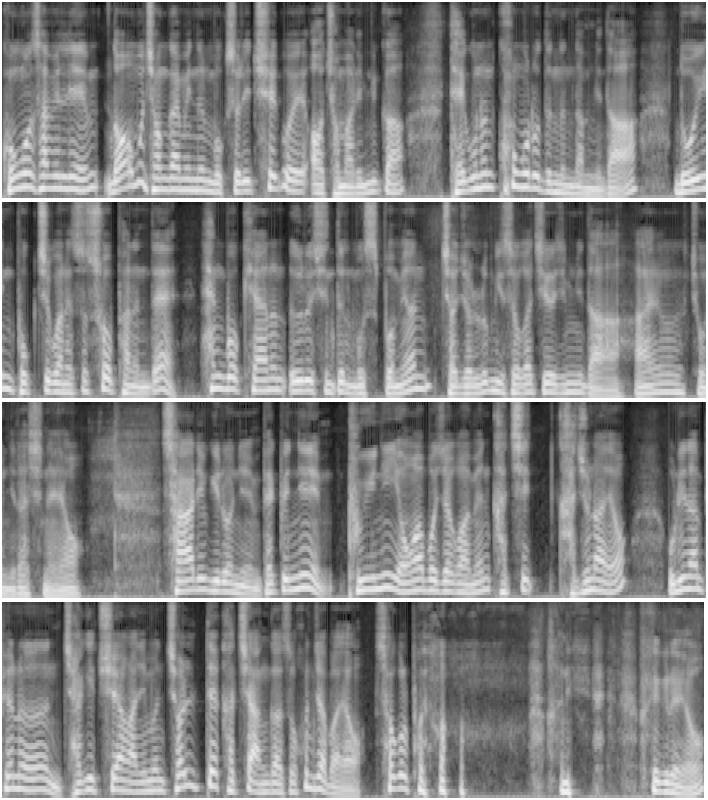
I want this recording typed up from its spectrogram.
0531님, 너무 정감 있는 목소리 최고의, 어, 저 말입니까? 대구는 콩으로 듣는답니다. 노인복지관에서 수업하는데 행복해하는 어르신들 모습 보면 저절로 미소가 지어집니다. 아유, 좋은 일 하시네요. 4615님, 백빈님, 부인이 영화 보자고 하면 같이 가주나요? 우리 남편은 자기 취향 아니면 절대 같이 안 가서 혼자 봐요. 서글퍼요. 아니, 왜 그래요?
